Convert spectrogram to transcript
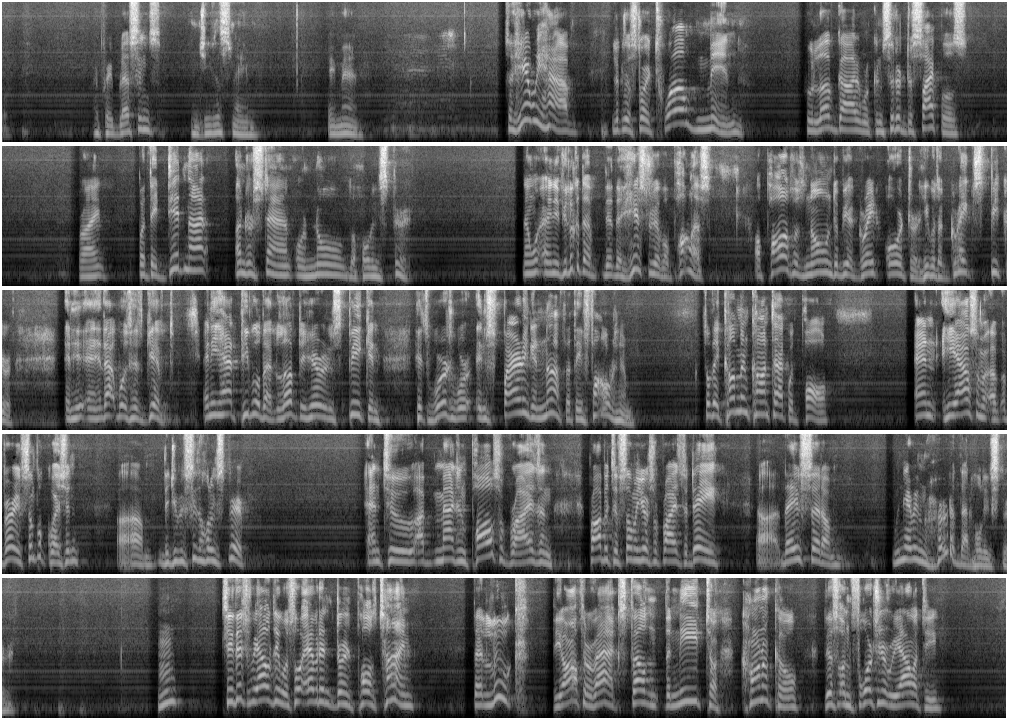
I pray blessings in Jesus' name. Amen. So here we have, look at the story 12 men who loved God and were considered disciples, right? But they did not understand or know the Holy Spirit. Now, and if you look at the, the, the, history of Apollos, Apollos was known to be a great orator. He was a great speaker, and, he, and that was his gift. And he had people that loved to hear him speak, and his words were inspiring enough that they followed him. So they come in contact with Paul, and he asks them a, a very simple question um, Did you receive the Holy Spirit? And to imagine Paul's surprise, and probably to some of your surprise today, uh, they said, um, We never even heard of that Holy Spirit. Hmm? See, this reality was so evident during Paul's time that Luke, the author of Acts, felt the need to chronicle this unfortunate reality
